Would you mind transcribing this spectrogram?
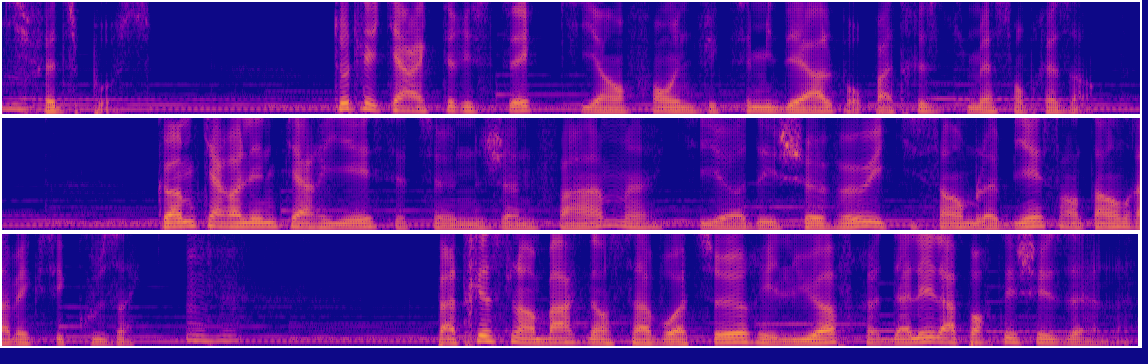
qui fait du pouce. Tout Toutes les caractéristiques qui en font une victime idéale pour Patrice Dumais sont présentes. Comme Caroline Carrier, c'est une jeune femme qui a des cheveux et qui semble bien s'entendre avec ses cousins. Mhm. Patrice l'embarque dans sa voiture et lui offre d'aller la porter chez elle.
